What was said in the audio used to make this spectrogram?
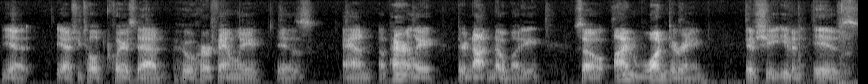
Yeah, yeah. She told Claire's dad who her family is, and apparently they're not nobody. So I'm wondering if she even is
